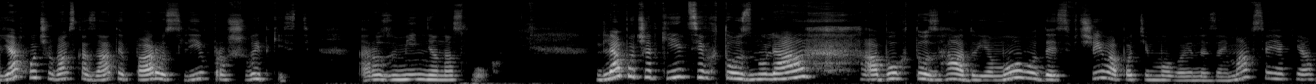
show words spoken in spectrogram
я хочу вам сказати пару слів про швидкість розуміння на слух. Для початківців, хто з нуля або хто згадує мову, десь вчив, а потім мовою не займався, як я.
